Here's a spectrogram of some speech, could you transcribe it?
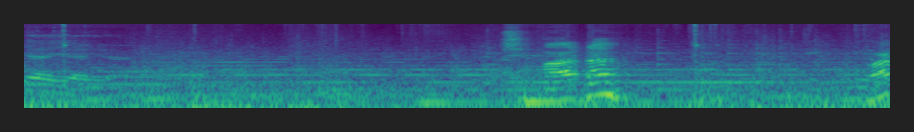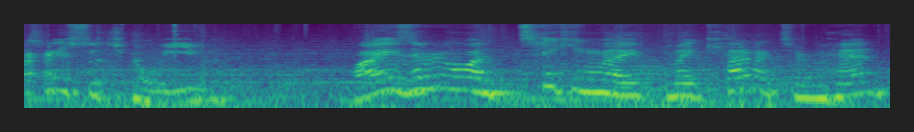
Yeah, yeah, yeah. Shimada? Why are you such a weeb? Why is everyone taking my, my character, man?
